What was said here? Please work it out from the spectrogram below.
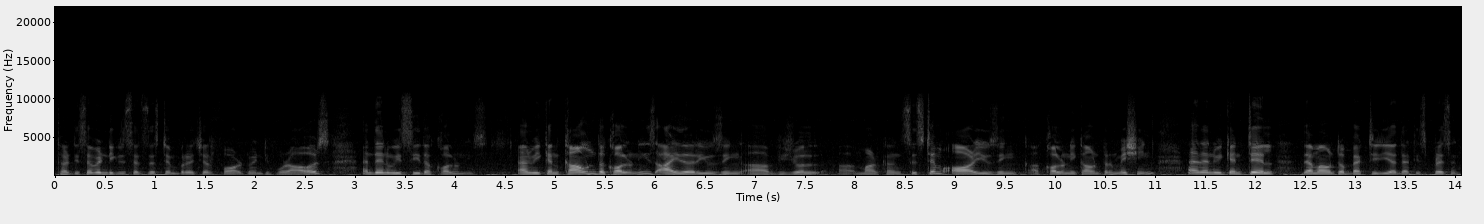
37 degrees celsius temperature for 24 hours and then we see the colonies. And we can count the colonies either using a visual uh, marking system or using a colony counter machine and then we can tell the amount of bacteria that is present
